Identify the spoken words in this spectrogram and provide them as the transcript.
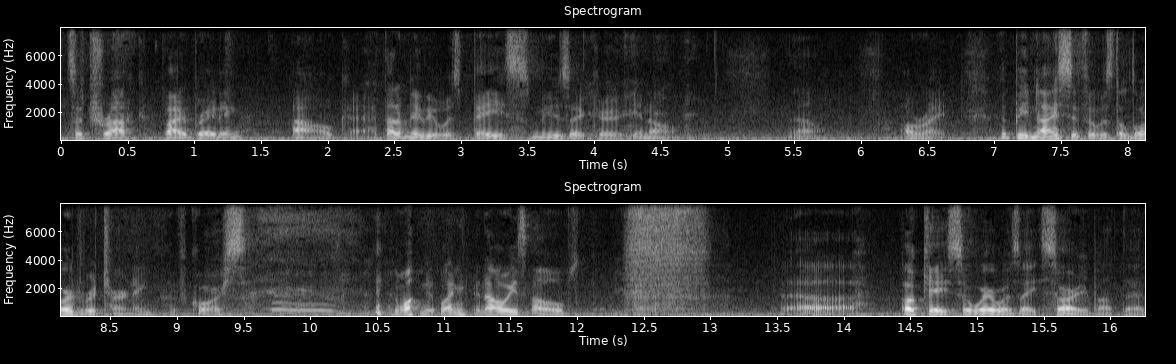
It's a truck vibrating. Oh, okay. I thought maybe it was bass music or, you know. No. All right. It'd be nice if it was the Lord returning, of course. one, one can always hope. Uh, okay, so where was I? Sorry about that.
